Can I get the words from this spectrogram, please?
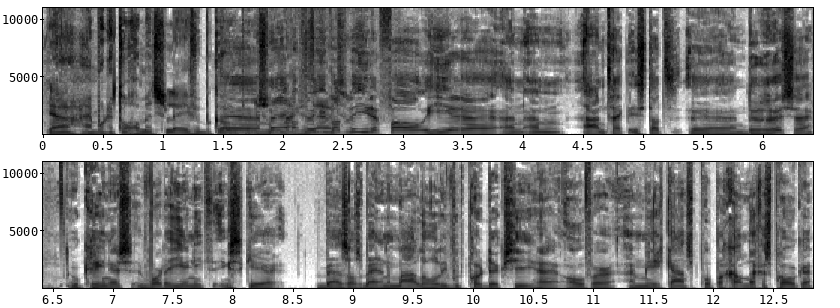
Ja, hij moet het toch al met zijn leven bekopen. Dus nou wat we, uit? wat we in ieder geval hier eh, aan, aan aantrekt, is dat de Russen, Oekraïners, worden hier niet eens een keer. Bij- Zoals bij een normale Hollywood-productie, over Amerikaanse propaganda gesproken.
